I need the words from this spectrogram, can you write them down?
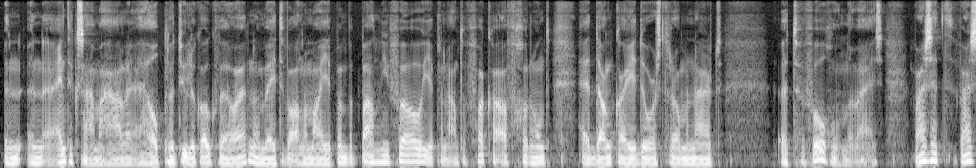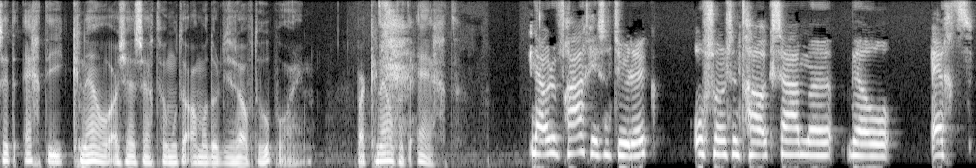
een, een eindexamen halen helpt natuurlijk ook wel. Hè? Dan weten we allemaal, je hebt een bepaald niveau, je hebt een aantal vakken afgerond. Hè? Dan kan je doorstromen naar het vervolgonderwijs. Waar zit, waar zit echt die knel als jij zegt we moeten allemaal door diezelfde hoepel heen? Waar knelt het echt? Nou, de vraag is natuurlijk of zo'n centraal examen wel echt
